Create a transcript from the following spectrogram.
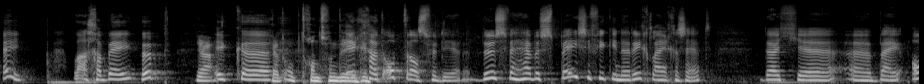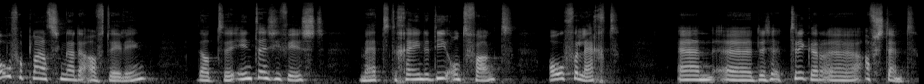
hé, hey, lage B, hup. Ja, ik ga het optransfunderen. Ik ga het optransfunderen. Dus we hebben specifiek in de richtlijn gezet dat je bij overplaatsing naar de afdeling, dat de intensivist met degene die ontvangt overlegt en uh, de trigger afstemt.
